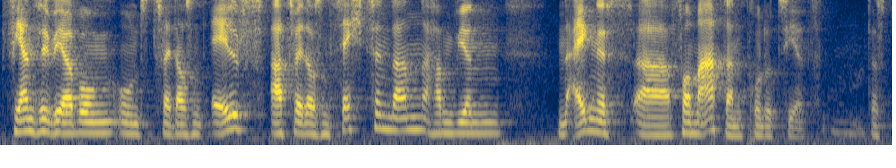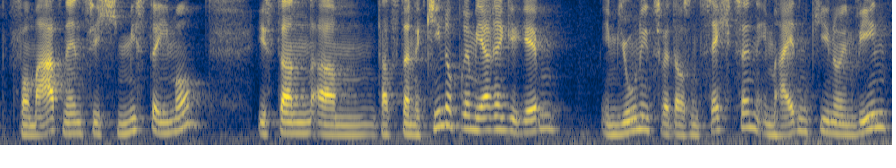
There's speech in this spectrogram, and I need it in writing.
Fernsehwerbung und 2011, ah, 2016 dann haben wir ein, ein eigenes äh, Format dann produziert. Das Format nennt sich Mr. Imo, ist dann, ähm, da hat es dann eine Kinopremiere gegeben im Juni 2016 im Heidenkino in Wien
